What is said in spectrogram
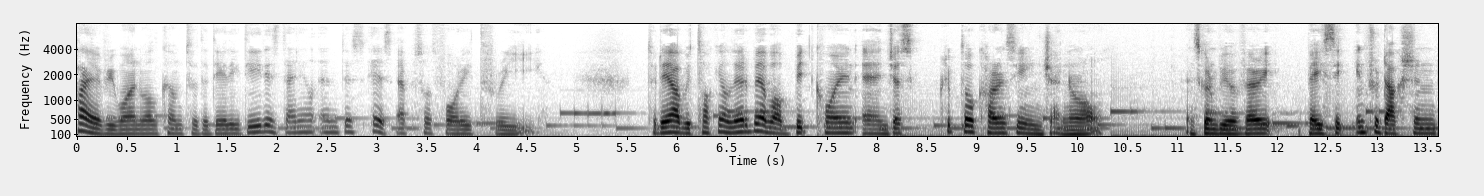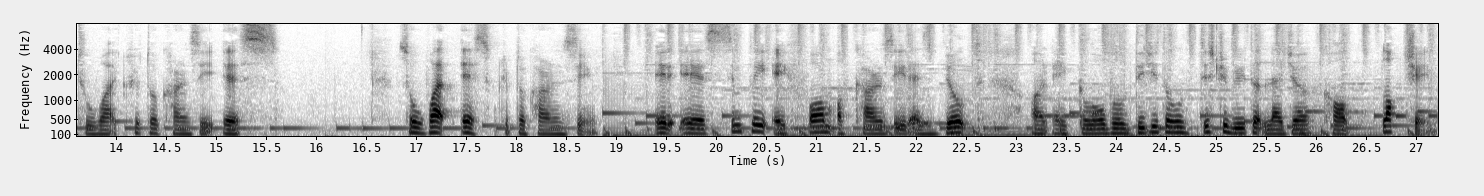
Hi everyone, welcome to the Daily D. This is Daniel and this is episode 43. Today I'll be talking a little bit about Bitcoin and just cryptocurrency in general. It's going to be a very basic introduction to what cryptocurrency is. So, what is cryptocurrency? It is simply a form of currency that is built on a global digital distributed ledger called blockchain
